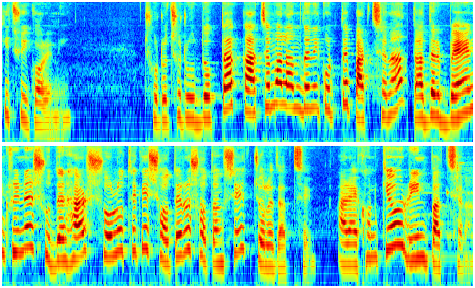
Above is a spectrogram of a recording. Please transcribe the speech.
কিছুই করেনি। ছোট ছোট উদ্যোক্তা কাঁচামাল আমদানি করতে পারছে না, তাদের ব্যাংক ঋণের সুদের হার ষোলো থেকে সতেরো শতাংশে চলে যাচ্ছে, আর এখন কেউ ঋণ পাচ্ছে না।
